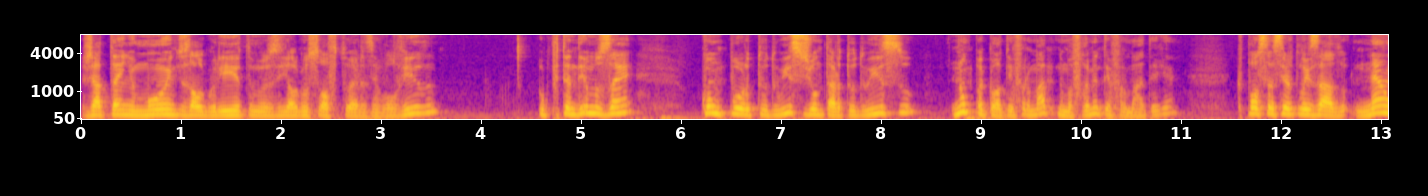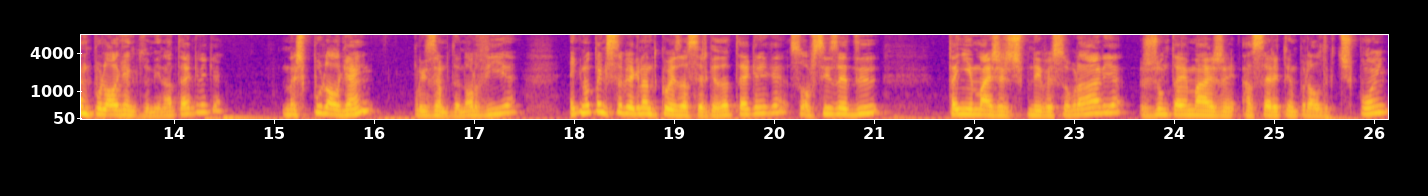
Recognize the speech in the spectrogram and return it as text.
já tenho muitos algoritmos e algum software desenvolvido. O que pretendemos é compor tudo isso, juntar tudo isso num pacote informático, numa ferramenta informática, que possa ser utilizado não por alguém que domina a técnica, mas por alguém, por exemplo, da Norvia, em que não tem que saber grande coisa acerca da técnica, só precisa é de ter imagens disponíveis sobre a área, junta a imagem à série temporal de que dispõe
